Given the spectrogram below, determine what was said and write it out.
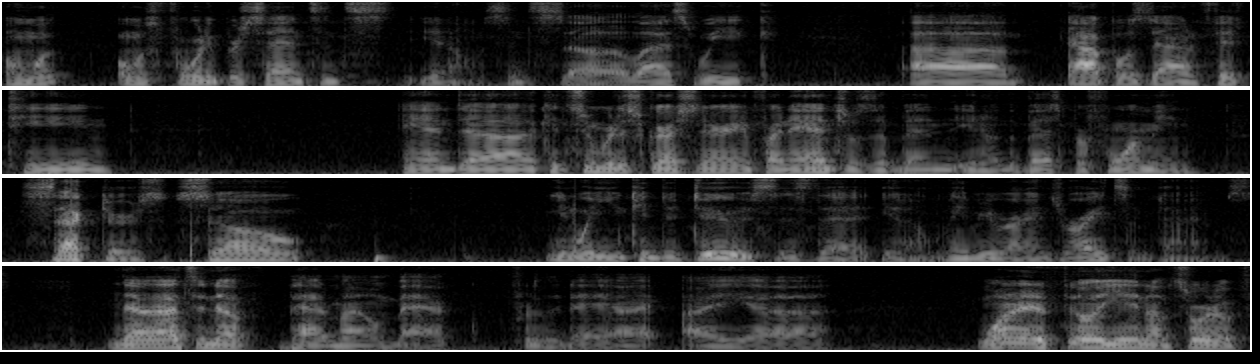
almost almost 40% since, you know, since uh, last week. Uh, Apple's down 15 and uh, consumer discretionary and financials have been, you know, the best performing sectors. So, you know what you can deduce is that you know maybe Ryan's right sometimes. Now that's enough pat my own back for the day. I I uh, wanted to fill you in on sort of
